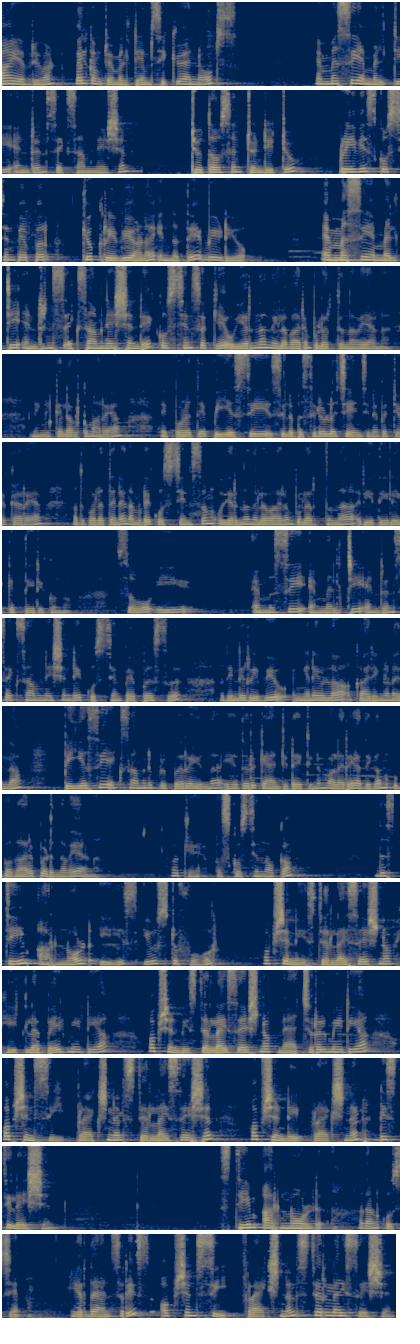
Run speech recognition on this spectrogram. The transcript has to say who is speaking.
Speaker 1: Hi everyone, welcome to MLT MCQ and Notes. MSc MLT Entrance Examination 2022 previous question paper quick review ആണ് ഇന്നത്തെ video M S C M L T entrance എക്സാമിനേഷന്റെ questions ഒക്കെ ഉയർന്ന നിലവാരം പുലർത്തുന്നവയാണ്. നിങ്ങൾക്കെല്ലാവർക്കും അറിയാം. ഇപ്പോഴത്തെ പി എസ് സി സിലബസിലുള്ള ചേഞ്ചിനെ പറ്റിയൊക്കെ അറിയാം. അതുപോലെ തന്നെ നമ്മുടെ ക്വസ്റ്റ്യൻസും ഉയർന്ന നിലവാരം പുലർത്തുന്ന രീതിയിലേക്ക് എത്തിയിരിക്കുന്നു. സോ ഈ M S C M L T entrance എക്സാമിനേഷന്റെ ക്വസ്റ്റ്യൻ പേപ്പേഴ്സ് അതിന്റെ റിവ്യൂ ഇങ്ങനെയുള്ള കാര്യങ്ങളെല്ലാം പി എസ് സി എക്സാമിന് പ്രിപ്പയർ ചെയ്യുന്ന ഏതൊരു കാൻഡിഡേറ്റിനും വളരെയധികം ഉപകാരപ്പെടുന്നവയാണ്. ഓക്കെ ഫസ്റ്റ് ക്വസ്റ്റ്യൻ നോക്കാം. The steam Arnold is used for Option A. Sterilization of heat labile media. Option B. Sterilization of natural media. Option C. Fractional sterilization. Option D. Fractional distillation. Steam Arnold. അതാണ് question. Here the answer is option C, fractional sterilization.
